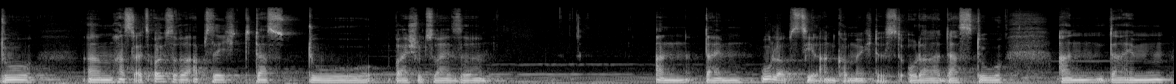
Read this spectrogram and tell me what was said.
Du ähm, hast als äußere Absicht, dass du beispielsweise an deinem Urlaubsziel ankommen möchtest oder dass du an deinem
